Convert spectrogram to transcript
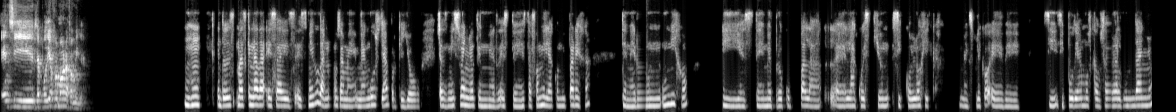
En si se podía formar una familia. Uh -huh. Entonces, más que nada, esa es, es mi duda, ¿no? O sea, me, me, angustia porque yo, o sea, es mi sueño tener este, esta familia con mi pareja, tener un, un hijo y este, me preocupa la, la, la cuestión psicológica, me explico, eh, de si, si pudiéramos causar algún daño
